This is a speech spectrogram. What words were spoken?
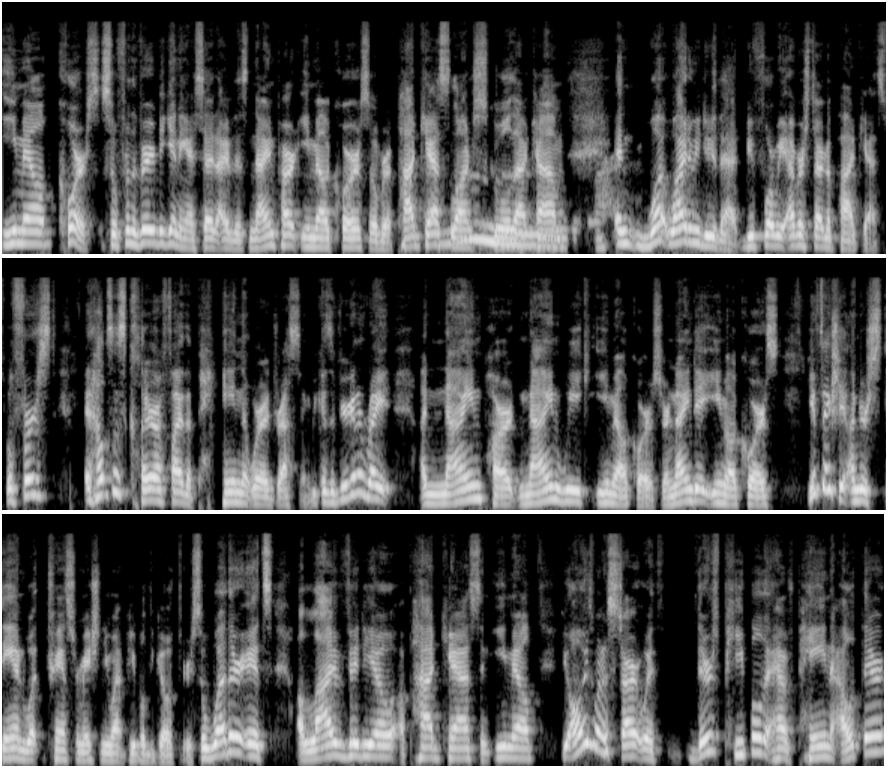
email course. So from the very beginning, I said I have this nine part email course over at podcastlaunchschool.com. And what why do we do that before we ever start a podcast? Well, first, it helps us clarify the pain that we're addressing. Because if you're going to write a nine part, nine week email course or nine day email course, you have to actually understand what transformation you want people to go through. So whether it's a live video, a podcast, an email, you always want to start with there's people that have pain out there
